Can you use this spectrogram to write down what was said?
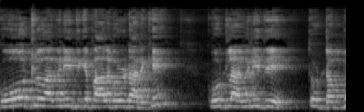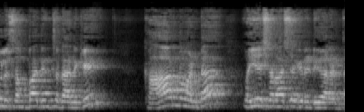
కోట్లు అవినీతికి పాల్పడటానికి కోట్ల అవినీతితో డబ్బులు సంపాదించడానికి కారణం అంట వైఎస్ రాజశేఖర రెడ్డి గారంట.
